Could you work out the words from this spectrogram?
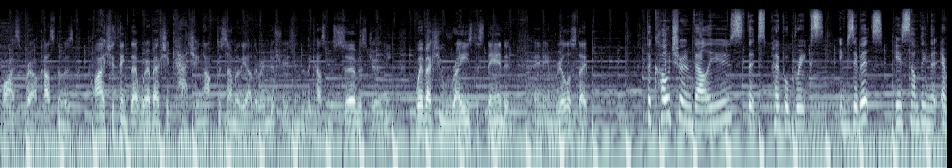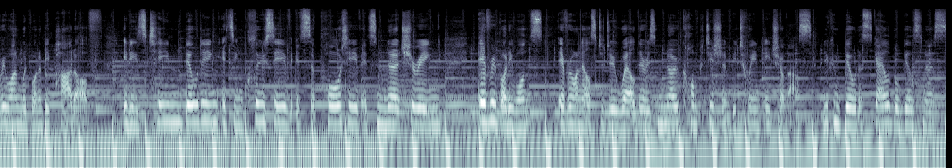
price for our customers. I actually think that we're actually catching up to some of the other industries into the customer service journey. We've actually raised the standard in, in real estate. The culture and values that Purplebricks exhibits is something that everyone would want to be part of. It is team building, it's inclusive, it's supportive, it's nurturing. Everybody wants everyone else to do well. There is no competition between each of us. You can build a scalable business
